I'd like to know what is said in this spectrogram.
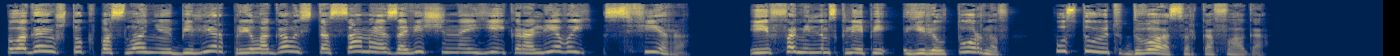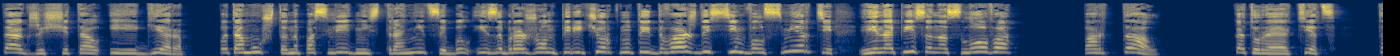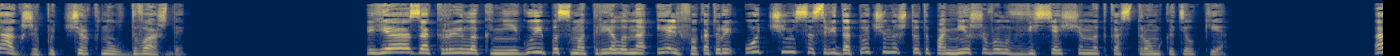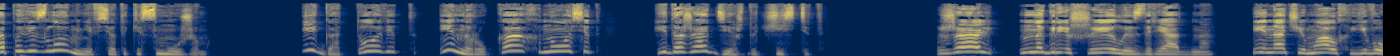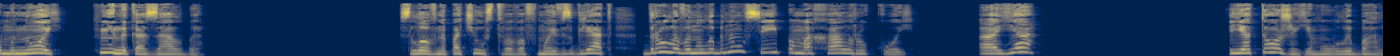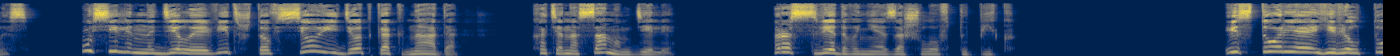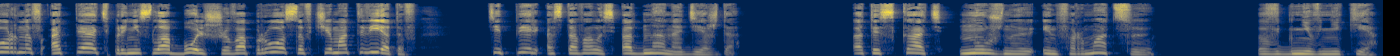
Полагаю, что к посланию Белер прилагалась та самая завещанная ей королевой сфера. И в фамильном склепе Ерилторнов пустуют два саркофага. Так же считал и Егера, потому что на последней странице был изображен перечеркнутый дважды символ смерти и написано слово портал, который отец также подчеркнул дважды. Я закрыла книгу и посмотрела на эльфа, который очень сосредоточенно что-то помешивал в висящем над костром котелке. А повезло мне все таки с мужем. И готовит, и на руках носит, и даже одежду чистит. Жаль, нагрешил изрядно, иначе Малх его мной не наказал бы. Словно почувствовав мой взгляд, Друлован улыбнулся и помахал рукой. А я я тоже ему улыбалась, усиленно делая вид, что все идет как надо, хотя на самом деле расследование зашло в тупик. История Ерилторнов опять принесла больше вопросов, чем ответов, Теперь оставалась одна надежда отыскать нужную информацию в дневнике.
